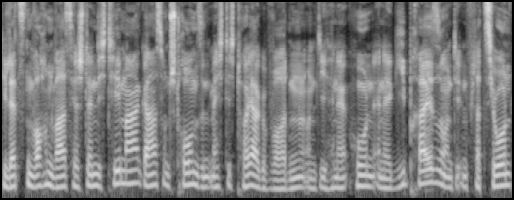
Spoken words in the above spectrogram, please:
Die letzten Wochen war es ja ständig Thema. Gas und Strom sind mächtig teuer geworden und die hohen Energiepreise und die Inflation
